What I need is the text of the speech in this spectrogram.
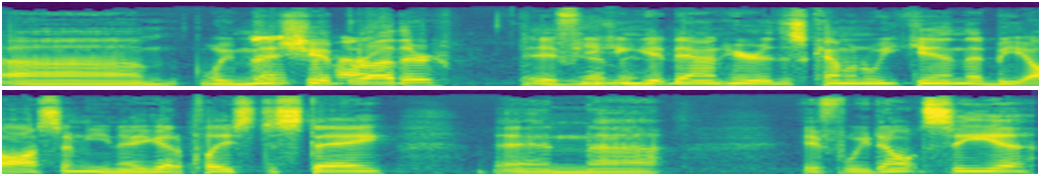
Um, we miss Thanks you, for having brother. If you can get down here this coming weekend, that'd be awesome. You know, you got a place to stay. And uh, if we don't see you,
